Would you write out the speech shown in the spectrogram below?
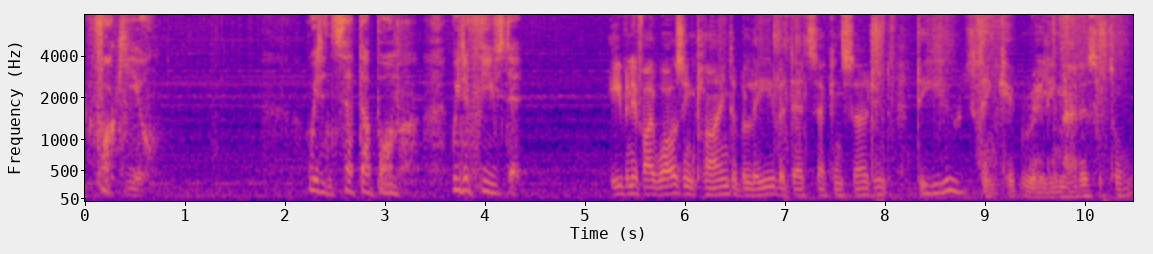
Fuck you. We didn't set that bomb. We defused it. Even if I was inclined to believe a dead second sergeant, do you think it really matters at all?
